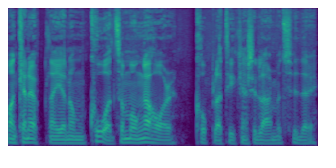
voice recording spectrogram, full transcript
man kan öppna genom kod, som många har kopplat till kanske larmet och så vidare.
